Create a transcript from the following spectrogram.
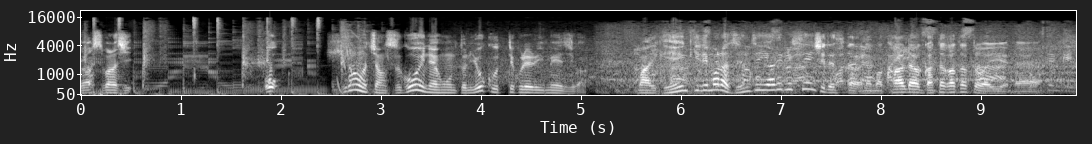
よし素晴らしい。お平野ちゃんすごいね。本当に。よく打ってくれるイメージが。まあ現役でまだ全然やれる選手ですからね、まあ、体はガタガタとはいえね。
